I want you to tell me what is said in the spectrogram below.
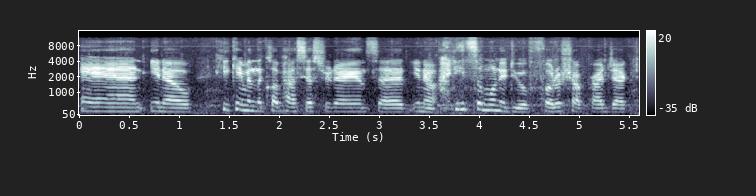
And, you know, he came in the clubhouse yesterday and said, you know, I need someone to do a Photoshop project.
